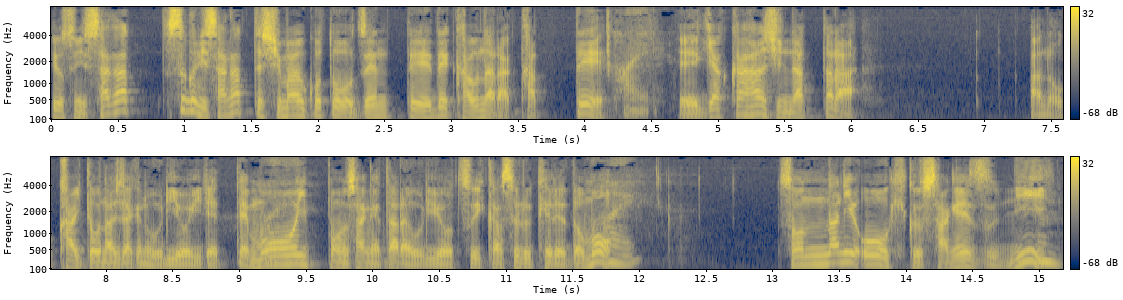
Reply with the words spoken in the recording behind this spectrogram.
要するに下が、すぐに下がってしまうことを前提で買うなら買って、はい、えー、逆下半身になったら、あの、買いと同じだけの売りを入れて、もう一本下げたら売りを追加するけれども、はいそんなに大きく下げずに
